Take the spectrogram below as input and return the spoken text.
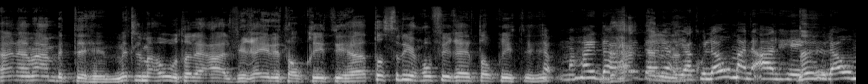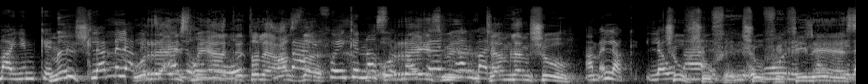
أنا ما عم بتهم. مثل ما هو طلع قال في غير توقيتها تصريحه في غير توقيته. طب ما هيدا هيدا. رايك ولو ما انقال هيك إيه. ولو ما يمكن. ماشي. تلملم والرئيس مئاتي طلع قصده بعرف وين كنا والرئيس. تلملم شو؟ عم أقول لك لو شوف ما شوفي شوفي. في ناس.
